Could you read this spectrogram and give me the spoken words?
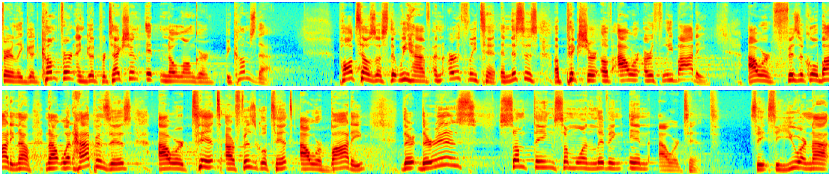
fairly good comfort and good protection. It no longer becomes that. Paul tells us that we have an earthly tent, and this is a picture of our earthly body, our physical body. Now, now what happens is our tent, our physical tent, our body, there, there is something, someone living in our tent. See, see, you are not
